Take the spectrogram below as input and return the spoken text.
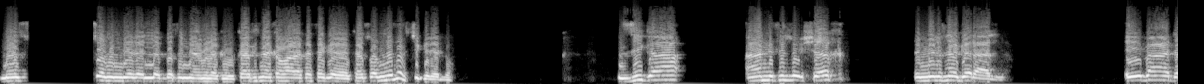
መጾም እንደሌለበት የሚያመለክተው። ከፊትና ከኋላ ከጾም ነበር ችግር የለው እዚህ ጋር አንድ ትልቅ ሼክ የሚሉት ነገር አለ። ኢባዳ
